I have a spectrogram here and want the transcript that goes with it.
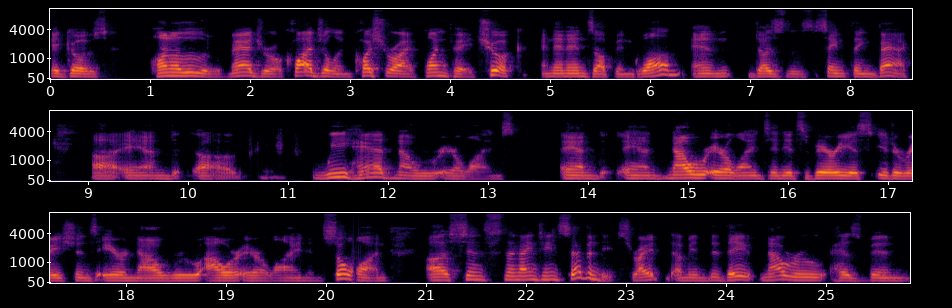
It goes Honolulu, Majuro, Kwajalein, Kosrae, Pohnpei, Chuuk, and then ends up in Guam and does the same thing back. Uh, and uh, we had Nauru Airlines and and Nauru Airlines in its various iterations, Air Nauru, Our Airline, and so on, uh, since the 1970s, right? I mean, they Nauru has been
